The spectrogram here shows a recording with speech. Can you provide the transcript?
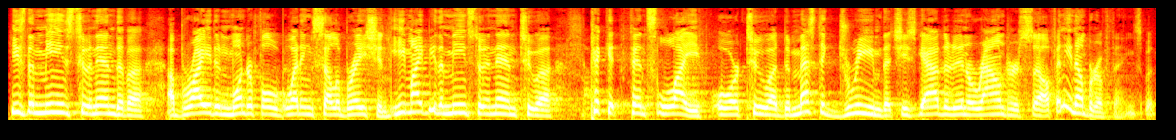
He's the means to an end of a, a bright and wonderful wedding celebration. He might be the means to an end to a picket fence life or to a domestic dream that she's gathered in around herself, any number of things. But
